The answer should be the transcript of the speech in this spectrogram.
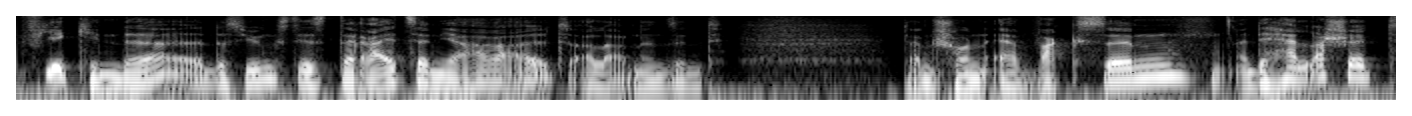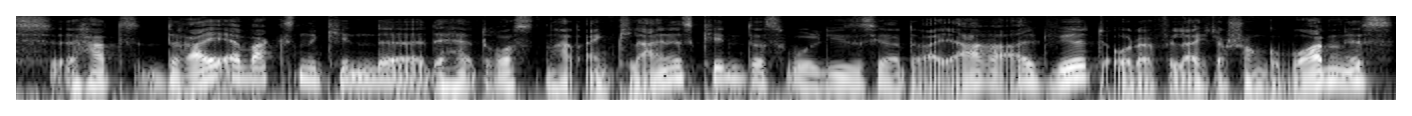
vier Kinder. Das jüngste ist 13 Jahre alt. Alle anderen sind dann schon erwachsen. Der Herr Laschet hat drei erwachsene Kinder. Der Herr Drosten hat ein kleines Kind, das wohl dieses Jahr drei Jahre alt wird oder vielleicht auch schon geworden ist.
